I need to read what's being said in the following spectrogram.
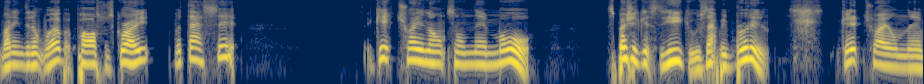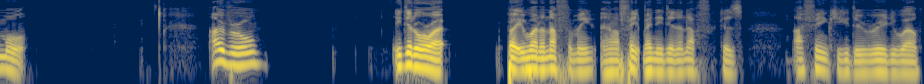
Running didn't work, but pass was great. But that's it. Get Trey Lance on there more. Especially against the Eagles. That'd be brilliant. Get Trey on there more. Overall, he did all right. But he wasn't enough for me. And I think Benny did enough because I think he could do really well.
